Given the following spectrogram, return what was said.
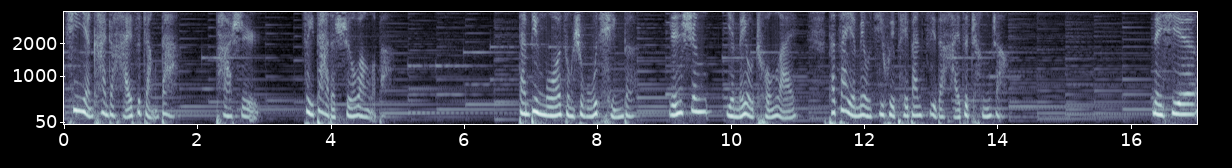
亲眼看着孩子长大，怕是最大的奢望了吧？但病魔总是无情的，人生也没有重来，他再也没有机会陪伴自己的孩子成长。那些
